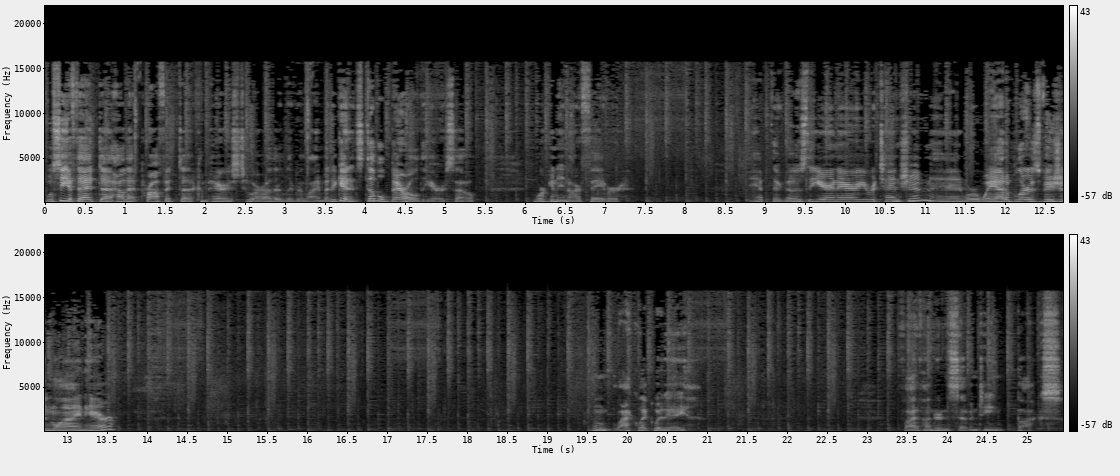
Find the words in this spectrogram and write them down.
We'll see if that uh, how that profit uh, compares to our other liver line. But again, it's double barreled here, so working in our favor. Yep, there goes the urinary retention, and we're way out of Blur's vision line here. Hmm, black liquid A. 517 bucks.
